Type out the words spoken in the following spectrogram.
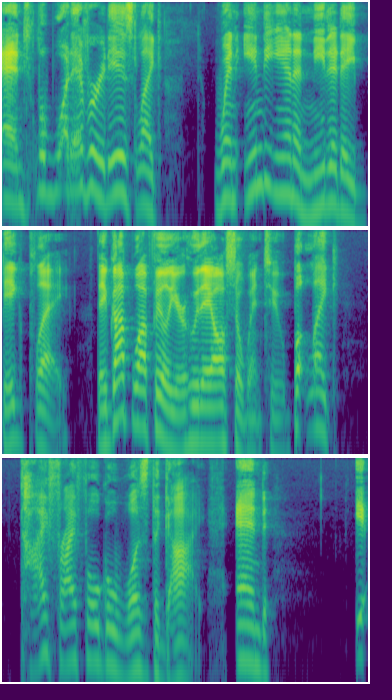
and whatever it is, like when Indiana needed a big play, they've got Whop Philyor, who they also went to, but like Ty Fryfogle was the guy. And it,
